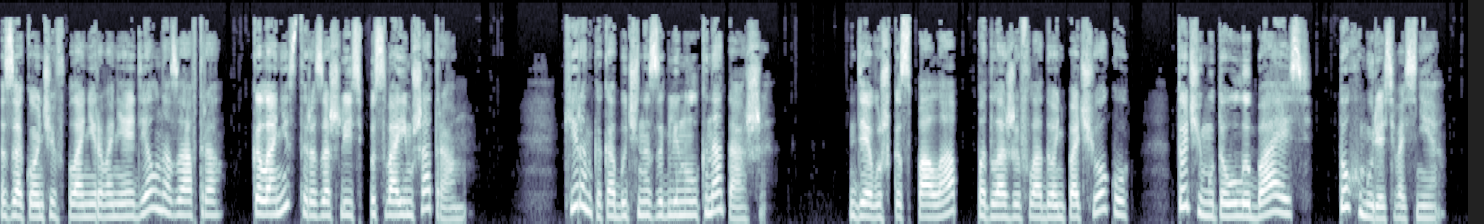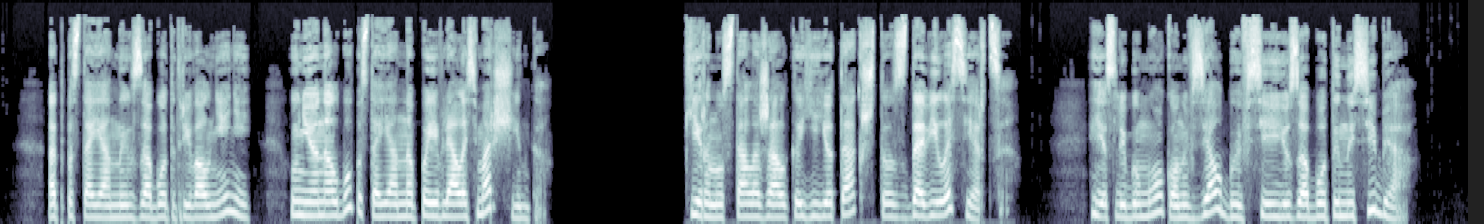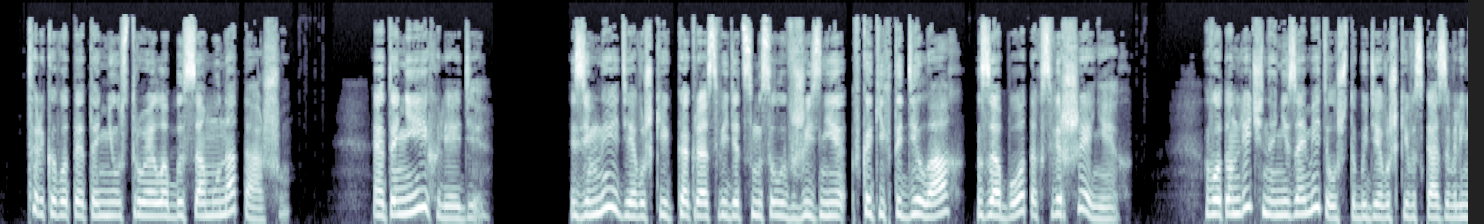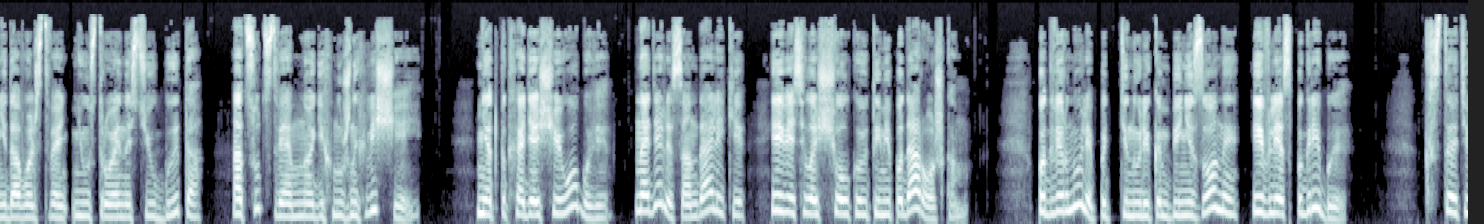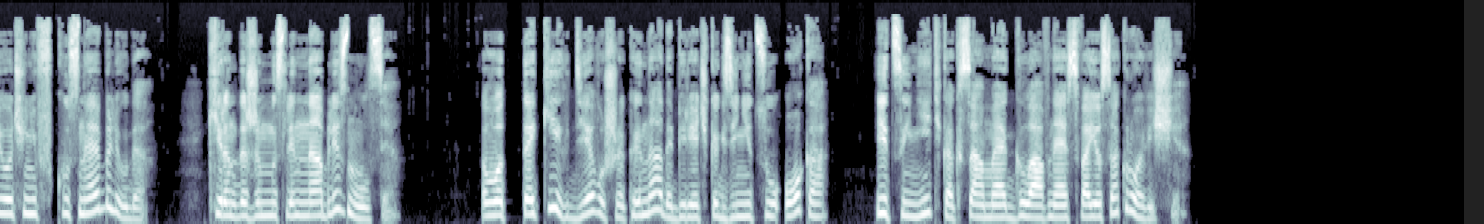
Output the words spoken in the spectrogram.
Закончив планирование дел на завтра, колонисты разошлись по своим шатрам. Киран, как обычно, заглянул к Наташе. Девушка спала, подложив ладонь по щеку, то чему-то улыбаясь, то хмурясь во сне. От постоянных забот и треволнений у нее на лбу постоянно появлялась морщинка. Кирану стало жалко ее так, что сдавило сердце. Если бы мог, он взял бы все ее заботы на себя. Только вот это не устроило бы саму Наташу. Это не их леди. Земные девушки как раз видят смысл в жизни в каких-то делах, заботах, свершениях. Вот он лично не заметил, чтобы девушки высказывали недовольство неустроенностью быта, отсутствием многих нужных вещей. Нет подходящей обуви, надели сандалики и весело щелкают ими по дорожкам. Подвернули, подтянули комбинезоны и в лес по грибы. Кстати, очень вкусное блюдо. Киран даже мысленно облизнулся. Вот таких девушек и надо беречь как зеницу ока и ценить как самое главное свое сокровище.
